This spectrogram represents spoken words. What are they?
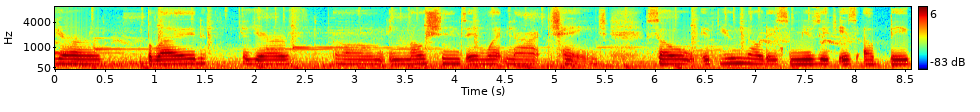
your blood, your um, emotions, and whatnot change. So, if you notice, music is a big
